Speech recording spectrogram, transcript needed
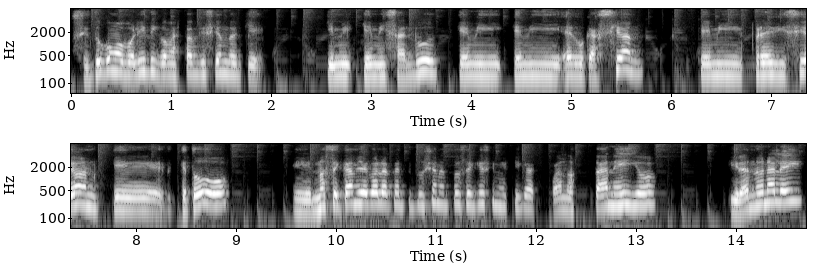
si tú como político me estás diciendo que, que mi salud, que mi, que mi educación, que mi previsión, que, que todo eh, no se cambia con la constitución, entonces ¿qué significa? Cuando están ellos tirando una ley,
